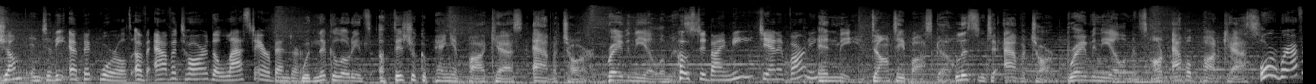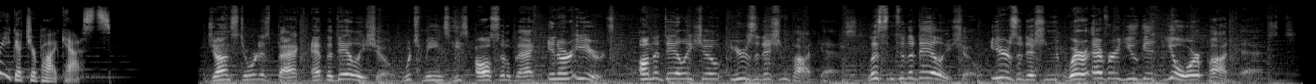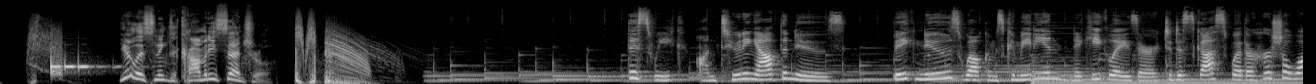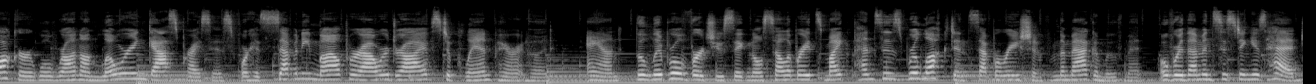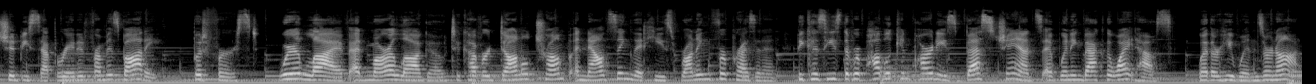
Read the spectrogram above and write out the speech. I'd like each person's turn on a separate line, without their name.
Jump into the epic world of Avatar The Last Airbender.
With Nickelodeon's official companion podcast, Avatar Braving the Elements.
Hosted by me, Janet Varney.
And me, Dante Basco. Listen to Avatar Braving the Elements on Apple Podcasts.
Or wherever you get your podcasts.
Jon Stewart is back at The Daily Show, which means he's also back in our ears on The Daily Show Ears Edition podcast. Listen to The Daily Show Ears Edition wherever you get your podcasts.
You're listening to Comedy Central.
This week on Tooning Out the News, Big News welcomes comedian Nikki Glaser to discuss whether Herschel Walker will run on lowering gas prices for his 70 mile per hour drives to Planned Parenthood. And the liberal virtue signal celebrates Mike Pence's reluctant separation from the MAGA movement over them insisting his head should be separated from his body. But first, we're live at Mar a Lago to cover Donald Trump announcing that he's running for president because he's the Republican Party's best chance at winning back the White House, whether he wins or not.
